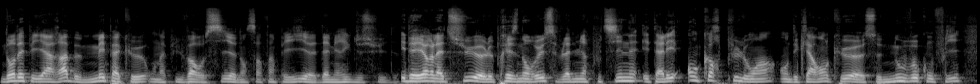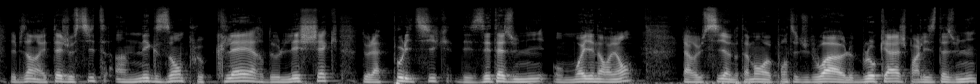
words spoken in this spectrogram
dans des pays arabes, mais pas que. On a pu le voir aussi dans certains pays d'Amérique du Sud. Et d'ailleurs là-dessus, euh, le président russe Vladimir Poutine est allé encore plus loin en déclarant que euh, ce nouveau conflit eh était, je cite, un exemple clair de l'échec de la politique des États-Unis au Moyen-Orient. La Russie a notamment euh, pointé du doigt euh, le blocage par les États-Unis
